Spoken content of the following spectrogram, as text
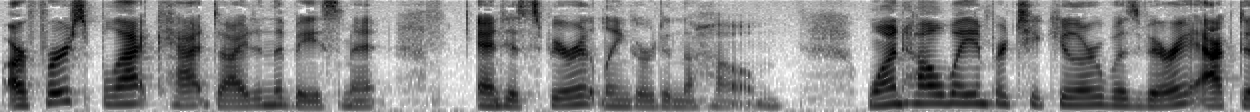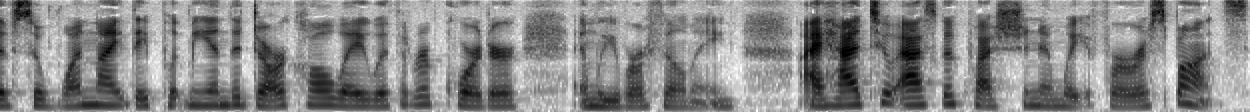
Our first black cat died in the basement, and his spirit lingered in the home. One hallway in particular was very active, so one night they put me in the dark hallway with a recorder and we were filming. I had to ask a question and wait for a response.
